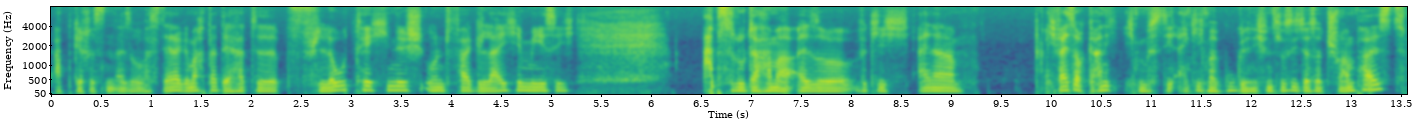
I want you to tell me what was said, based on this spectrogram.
abgerissen. Also, was der da gemacht hat, der hatte flow-technisch und vergleichemäßig absoluter Hammer. Also wirklich einer. Ich weiß auch gar nicht, ich müsste ihn eigentlich mal googeln. Ich finde es lustig, dass er Trump heißt.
